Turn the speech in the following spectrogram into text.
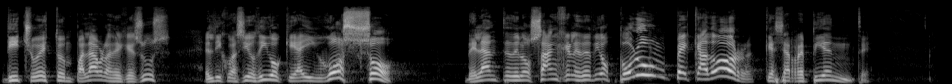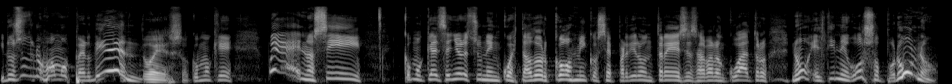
Dicho esto en palabras de Jesús, él dijo así, os digo que hay gozo delante de los ángeles de Dios por un pecador que se arrepiente. Y nosotros nos vamos perdiendo eso, como que, bueno, sí, como que el Señor es un encuestador cósmico, se perdieron tres, se salvaron cuatro. No, Él tiene gozo por uno.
